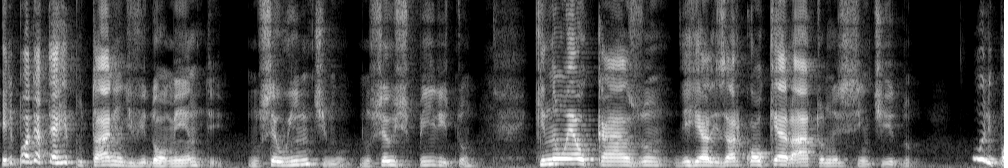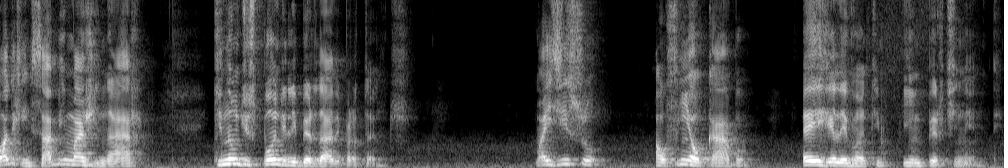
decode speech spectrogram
Ele pode até reputar individualmente no seu íntimo, no seu espírito, que não é o caso de realizar qualquer ato nesse sentido. Ou ele pode, quem sabe, imaginar que não dispõe de liberdade para tantos. Mas isso, ao fim e ao cabo, é irrelevante e impertinente.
